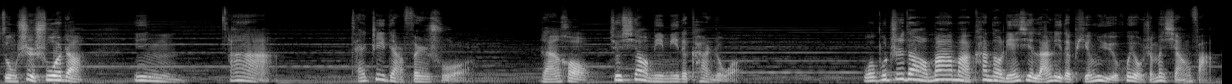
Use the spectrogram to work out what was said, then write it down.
总是说着“嗯啊，才这点分数”，然后就笑眯眯地看着我。我不知道妈妈看到联系栏里的评语会有什么想法，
